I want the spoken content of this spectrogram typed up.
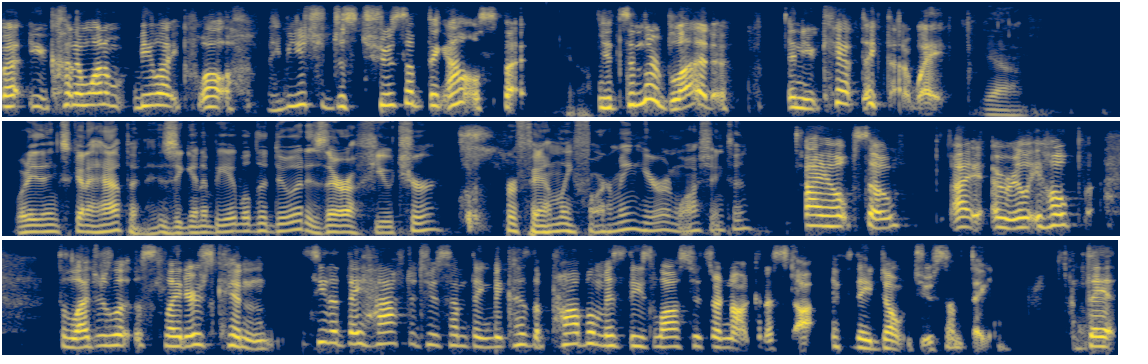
But you kind of want to be like, well, maybe you should just choose something else. But yeah. It's in their blood, and you can't take that away. Yeah. What do you think's going to happen? Is he going to be able to do it? Is there a future for family farming here in Washington? I hope so. I, I really hope the legislators can see that they have to do something because the problem is these lawsuits are not going to stop if they don't do something. They,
